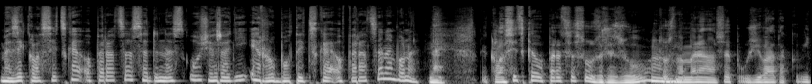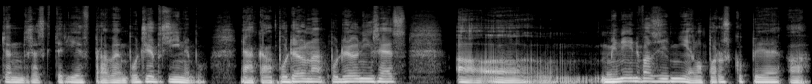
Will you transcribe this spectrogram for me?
Mezi klasické operace se dnes už řadí i robotické operace, nebo ne? Ne. Klasické operace jsou z řezu, hmm. to znamená, se používá takový ten řez, který je v pravém podžebří, nebo nějaká podelna, podelný řez a uh, miniinvazivní je laparoskopie a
